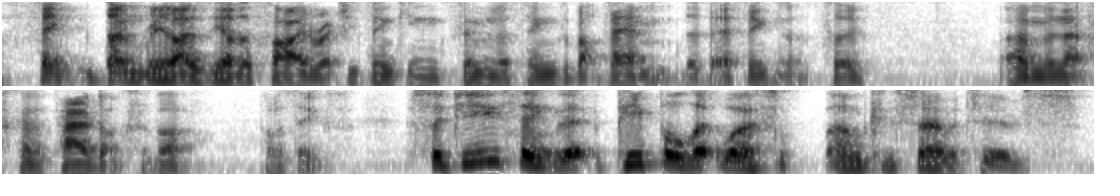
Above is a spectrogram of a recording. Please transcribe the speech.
think don't realize the other side are actually thinking similar things about them that they're thinking of. So, um, and that's kind of paradox of our politics. So, do you think that people that were um, conservatives,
